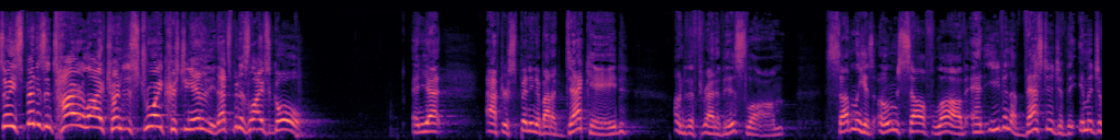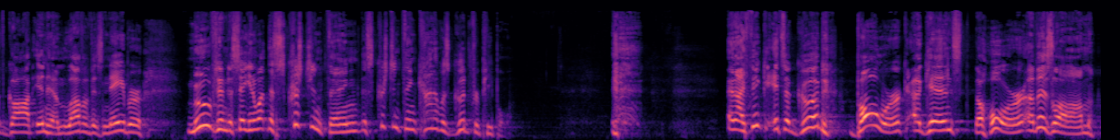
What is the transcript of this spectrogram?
So he spent his entire life trying to destroy christianity. That's been his life's goal. And yet after spending about a decade under the threat of Islam, suddenly his own self love and even a vestige of the image of God in him, love of his neighbor, moved him to say, you know what, this Christian thing, this Christian thing kind of was good for people. and I think it's a good bulwark against the horror of Islam.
